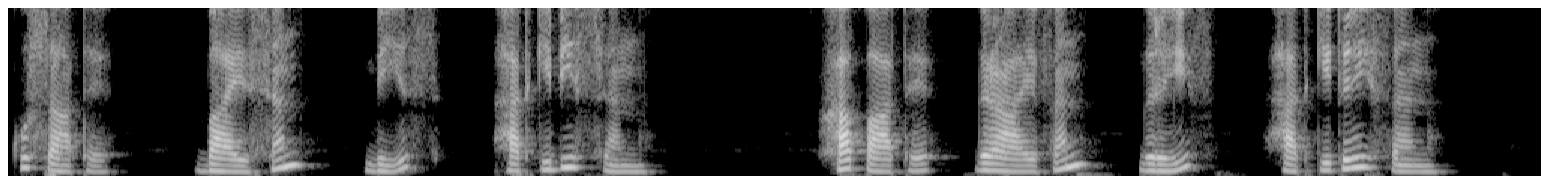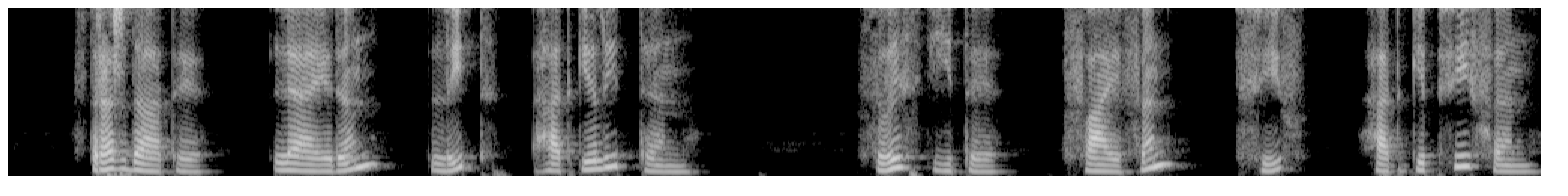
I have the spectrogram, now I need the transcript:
Кусати байсен, біс, хатгібісен. Хапати грайфен, гріф, хатгігріфен. Страждати Leiden, Lied, hat gelitten. Свистіти Pfeifen, Pfiff, hat gepfiffen.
